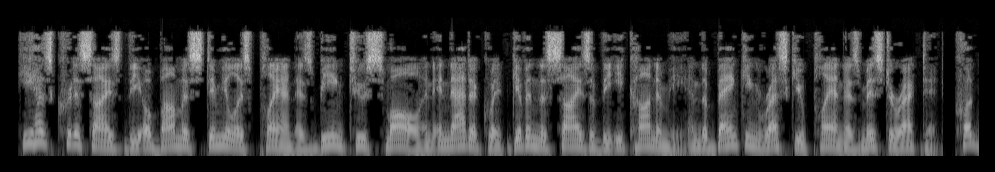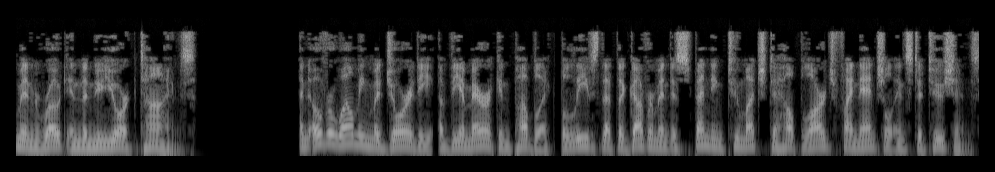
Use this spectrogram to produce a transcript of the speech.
He has criticized the Obama stimulus plan as being too small and inadequate given the size of the economy and the banking rescue plan as misdirected, Krugman wrote in The New York Times. An overwhelming majority of the American public believes that the government is spending too much to help large financial institutions.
